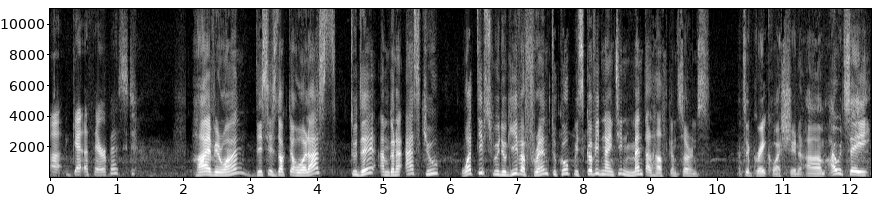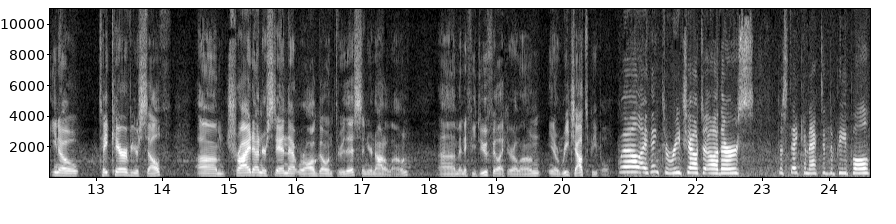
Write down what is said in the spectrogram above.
Uh, get a therapist. Hi everyone, this is Dr. Wallace. Today I'm gonna ask you what tips would you give a friend to cope with COVID-19 mental health concerns? That's a great question. Um, I would say, you know, take care of yourself. Um, try to understand that we're all going through this and you're not alone. Um, and if you do feel like you're alone, you know, reach out to people. Well, I think to reach out to others, to stay connected to people,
